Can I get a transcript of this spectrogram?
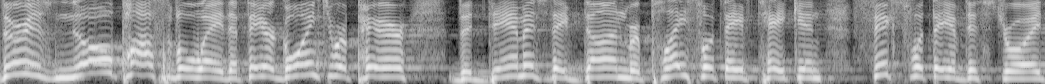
There is no possible way that they are going to repair the damage they've done, replace what they've taken, fix what they have destroyed.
